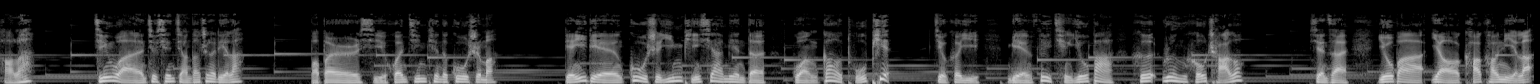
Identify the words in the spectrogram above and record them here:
好了，今晚就先讲到这里了，宝贝儿喜欢今天的故事吗？点一点故事音频下面的广告图片，就可以免费请优爸喝润喉茶喽。现在优爸要考考你了，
